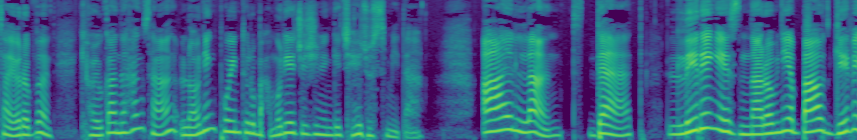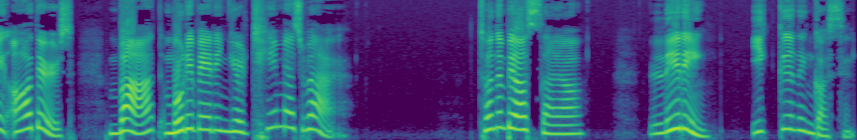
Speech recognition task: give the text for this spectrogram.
자, 여러분, 결과는 항상 learning point로 마무리해 주시는 게 제일 좋습니다. I learned that leading is not only about giving others, but motivating your team as well. 저는 배웠어요. leading, 이끄는 것은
